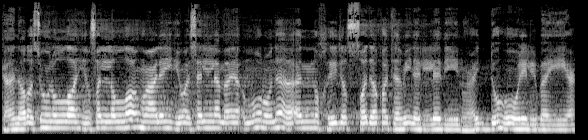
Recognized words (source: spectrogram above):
كان رسول الله صلى الله عليه وسلم يأمرنا أن نخرج الصدقة من الذي نعده للبيع.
